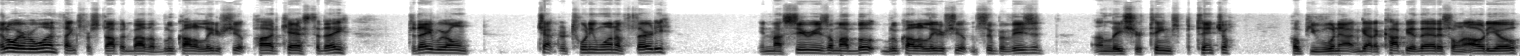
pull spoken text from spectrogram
Hello, everyone. Thanks for stopping by the Blue Collar Leadership Podcast today. Today, we're on chapter 21 of 30 in my series on my book, Blue Collar Leadership and Supervision Unleash Your Team's Potential. Hope you went out and got a copy of that. It's on audio,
